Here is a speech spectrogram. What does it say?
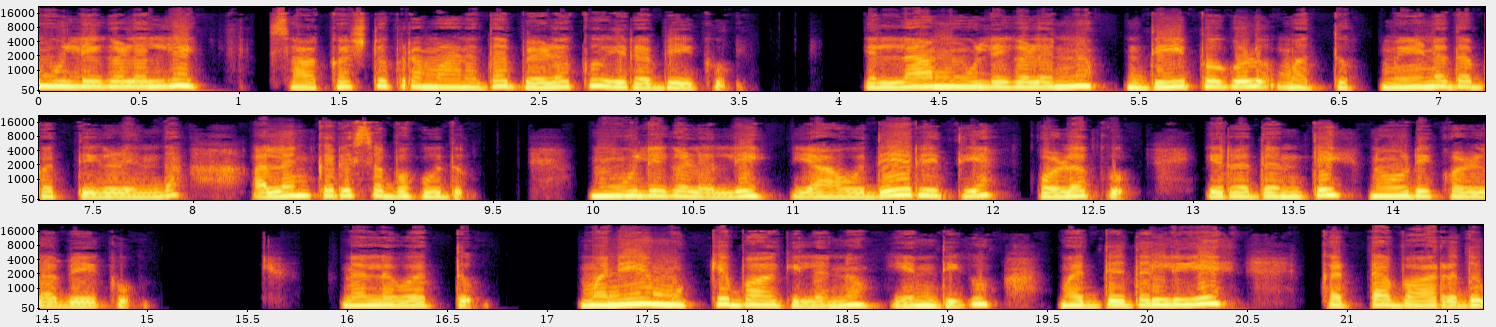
ಮೂಲೆಗಳಲ್ಲಿ ಸಾಕಷ್ಟು ಪ್ರಮಾಣದ ಬೆಳಕು ಇರಬೇಕು. ಎಲ್ಲಾ ಮೂಲೆಗಳನ್ನು ದೀಪಗಳು ಮತ್ತು ಮೇಣದ ಬತ್ತಿಗಳಿಂದ ಅಲಂಕರಿಸಬಹುದು. ಮೂಲೆಗಳಲ್ಲಿ ಯಾವುದೇ ರೀತಿಯ ಕೊಳಕು ಇರದಂತೆ ನೋಡಿಕೊಳ್ಳಬೇಕು. ನಲವತ್ತು. ಮನೆಯ ಮುಖ್ಯ ಬಾಗಿಲನ್ನು ಎಂದಿಗೂ ಮಧ್ಯದಲ್ಲಿಯೇ ಕಟ್ಟಬಾರದು.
